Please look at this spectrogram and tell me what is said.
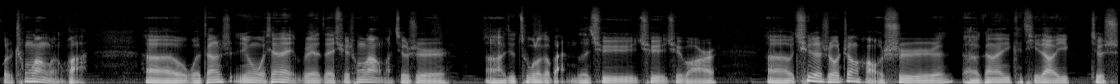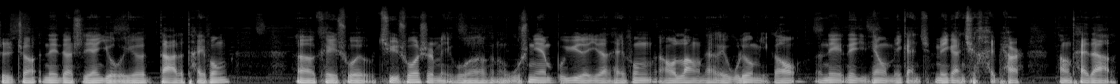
或者冲浪文化。呃，我当时因为我现在也不是也在学冲浪嘛，就是啊，就租了个板子去去去玩儿。呃，去的时候正好是呃，刚才你提到一，就是正那段时间有一个大的台风，呃，可以说据说是美国可能五十年不遇的一大台风，然后浪大概五六米高。那那几天我没敢去，没敢去海边，浪太大了。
